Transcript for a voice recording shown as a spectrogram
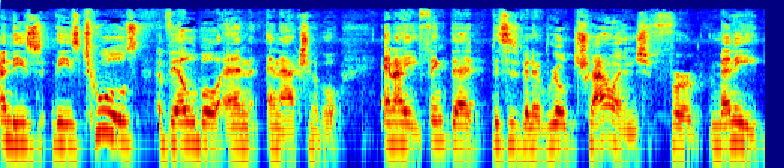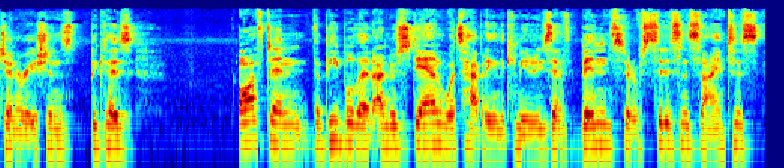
and these these tools available and and actionable. And I think that this has been a real challenge for many generations because often the people that understand what's happening in the communities that have been sort of citizen scientists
